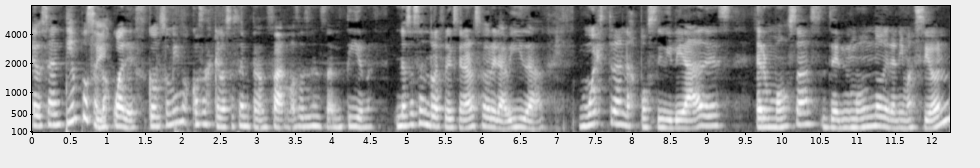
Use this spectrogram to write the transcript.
O sea, en tiempos en Sí. los cuales consumimos cosas que nos hacen pensar, nos hacen sentir, nos hacen reflexionar sobre la vida, muestran las posibilidades hermosas del mundo de la animación.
